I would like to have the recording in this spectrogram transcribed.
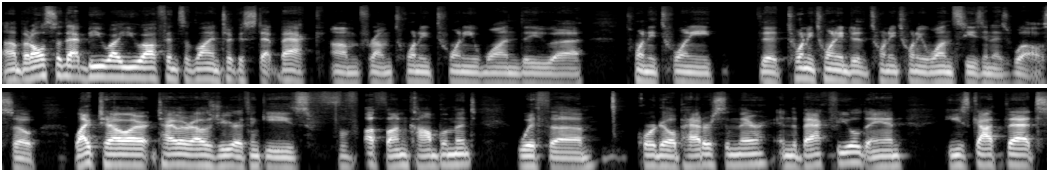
uh, but also that BYU offensive line took a step back um, from 2021 to uh, 2020, the 2020 to the 2021 season as well. So, like Tyler Tyler Allgeier, I think he's f- a fun compliment with uh, Cordarrelle Patterson there in the backfield, and he's got that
